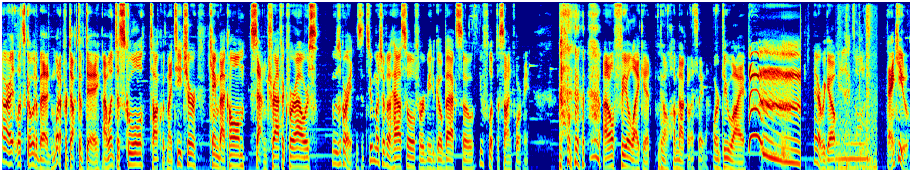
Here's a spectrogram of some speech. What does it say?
Alright, let's go to bed. What a productive day. I went to school, talked with my teacher, came back home, sat in traffic for hours. It was great. Is it too much of a hassle for me to go back, so you flip the sign for me? I don't feel like it. No, I'm not gonna say that. Or do I? There we go. Thank you.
